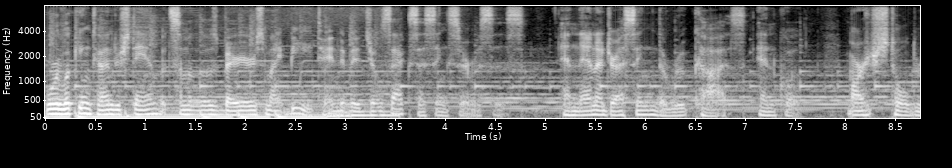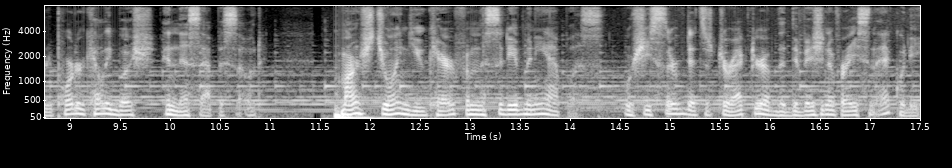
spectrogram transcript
We're looking to understand what some of those barriers might be to individuals accessing services, and then addressing the root cause, end quote. Marsh told reporter Kelly Bush in this episode. Marsh joined UCARE from the city of Minneapolis, where she served as director of the Division of Race and Equity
